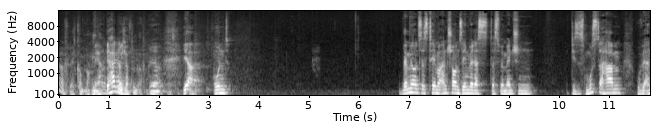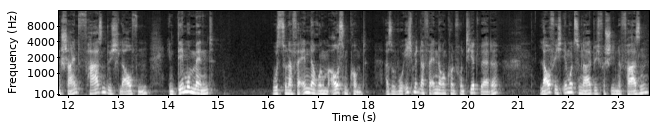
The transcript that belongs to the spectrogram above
ja. vielleicht kommt noch mehr. Wir halten euch auf dem Laufenden. Ja, ja und wenn wir uns das Thema anschauen, sehen wir, dass, dass wir Menschen dieses Muster haben, wo wir anscheinend Phasen durchlaufen, in dem Moment, wo es zu einer Veränderung im Außen kommt, also wo ich mit einer Veränderung konfrontiert werde, laufe ich emotional durch verschiedene Phasen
